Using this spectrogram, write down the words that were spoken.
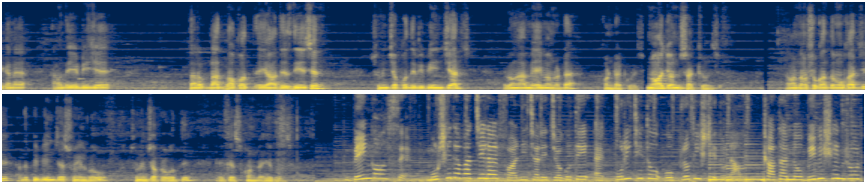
এখানে আমাদের এডিজে তারকনাথ ভকত এই আদেশ দিয়েছেন, সুনীল চক্রবর্তী, বিপি ইনচার্জ, এবং আমি এই মামলাটা কন্ট্যাক্ট করেছি। নজন সাক্ষী হয়েছে। আমার নাম সুকান্ত মুখার্জি, আমাদের পিপি ইনচার্জ সুনীলবাবু, সুনীল চক্রবর্তী, এই কেস কন্ট্যাক্ট ইয়ে করেছে। বেঙ্গল সেফ মুর্শিদাবাদ জেলায় ফার্নিচারের জগতে এক পরিচিত ও প্রতিষ্ঠিত নাম, সাতান্ন বিবিসেন রোড,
